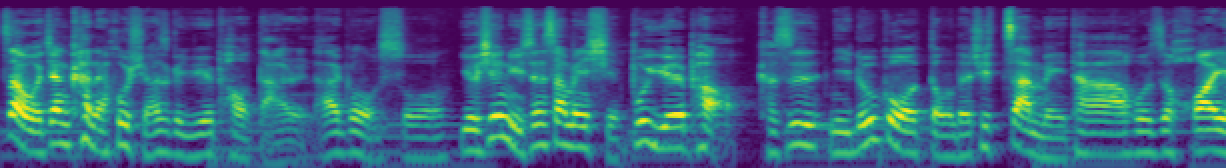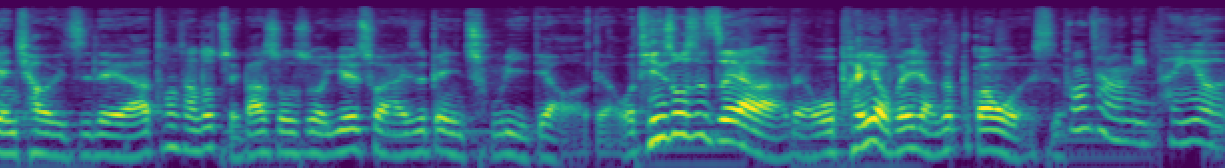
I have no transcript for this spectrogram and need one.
在我这样看来，或许他是个约炮达人。他跟我说，有些女生上面写不约炮，可是你如果懂得去赞美她啊，或者是花言巧语之类的，她通常都嘴巴说说，约出来还是被你处理掉啊。对，我听说是这样啊。对我朋友分享，这不关我的事。通常你朋友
